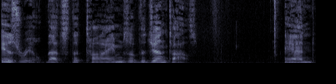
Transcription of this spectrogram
israel. That's the times of the gentiles. And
